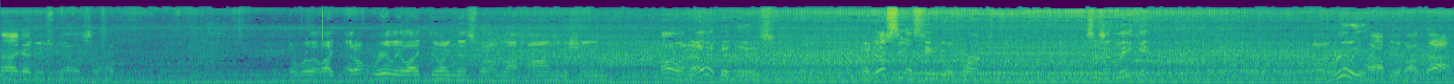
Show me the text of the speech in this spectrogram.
I gotta do it from the other side. I Don't really like I don't really like doing this when I'm not on the machine. Oh, another good news. My dust seal seemed to have worked. This isn't leaking. I'm really happy about that.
